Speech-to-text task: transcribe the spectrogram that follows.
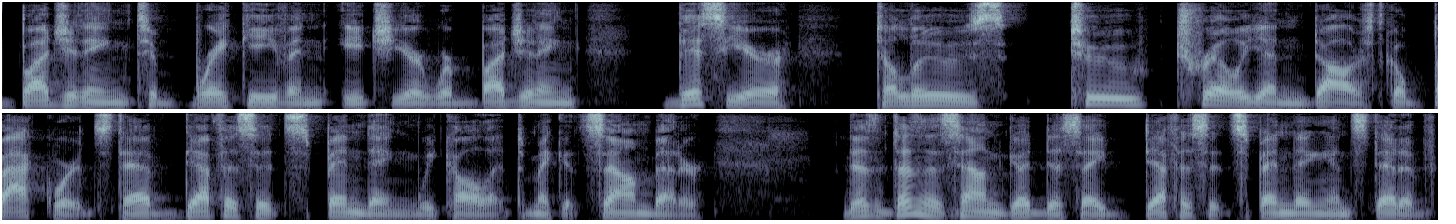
budgeting to break even each year. We're budgeting this year to lose $2 trillion, to go backwards, to have deficit spending, we call it, to make it sound better. Doesn't, doesn't it sound good to say deficit spending instead of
